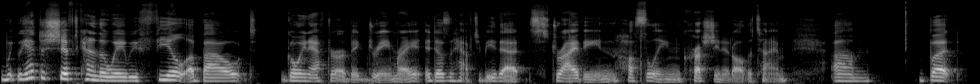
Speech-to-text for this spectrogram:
we, we have to shift kind of the way we feel about going after our big dream, right? It doesn't have to be that striving, hustling, crushing it all the time. Um, but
